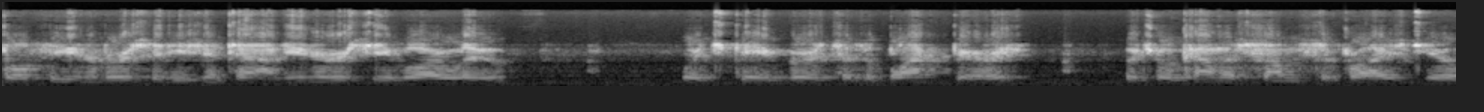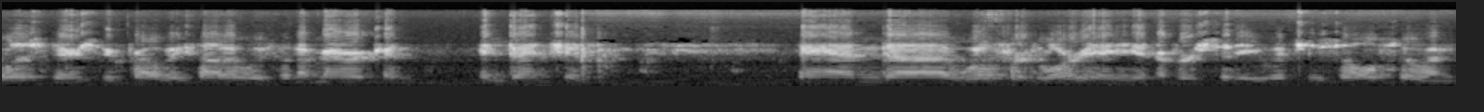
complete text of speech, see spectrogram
both the universities in town, University of Waterloo, which gave birth to the BlackBerry, which will come as some surprise to your listeners who probably thought it was an American invention, and uh, Wilfrid Laurier University, which is also in,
